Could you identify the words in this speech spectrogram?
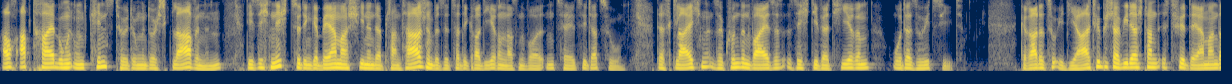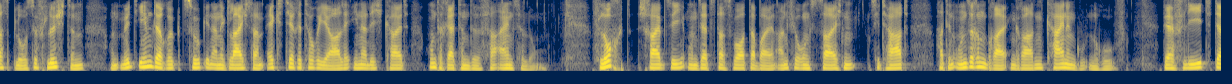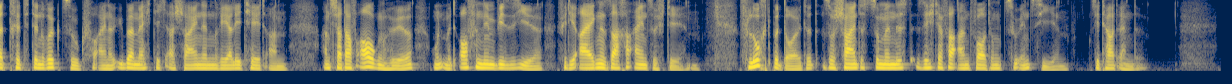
Auch Abtreibungen und Kindstötungen durch Sklavinnen, die sich nicht zu den Gebärmaschinen der Plantagenbesitzer degradieren lassen wollten, zählt sie dazu. Desgleichen sekundenweise sich divertieren oder Suizid. Geradezu idealtypischer Widerstand ist für Dermann das bloße Flüchten und mit ihm der Rückzug in eine gleichsam exterritoriale Innerlichkeit und rettende Vereinzelung. Flucht, schreibt sie und setzt das Wort dabei in Anführungszeichen, Zitat, hat in unseren Breitengraden keinen guten Ruf. Wer flieht, der tritt den Rückzug vor einer übermächtig erscheinenden Realität an, anstatt auf Augenhöhe und mit offenem Visier für die eigene Sache einzustehen. Flucht bedeutet, so scheint es zumindest, sich der Verantwortung zu entziehen. Zitat Ende.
